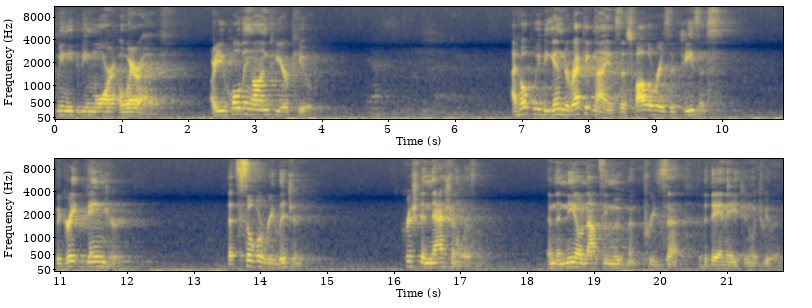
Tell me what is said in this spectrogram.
we need to be more aware of. Are you holding on to your pew? I hope we begin to recognize as followers of Jesus the great danger that civil religion, Christian nationalism, and the neo Nazi movement present to the day and age in which we live.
